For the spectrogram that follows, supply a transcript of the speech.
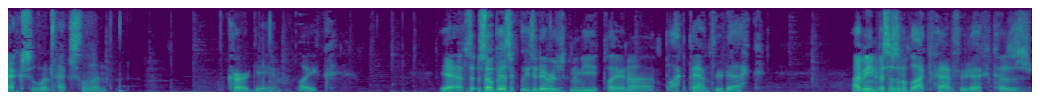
Excellent, excellent card game. Like, yeah, so, so basically today we're just going to be playing a Black Panther deck. I mean, this isn't a Black Panther deck because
